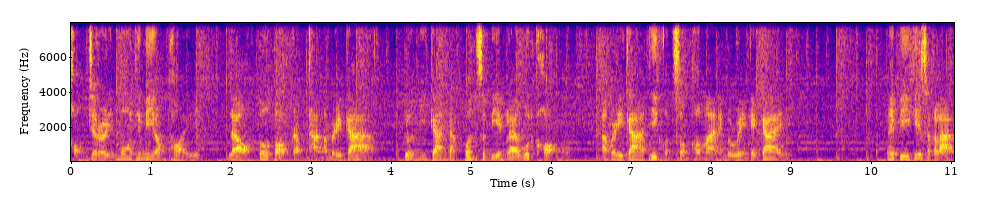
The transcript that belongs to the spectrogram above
ของเจโรนิโมที่ไม่ยอมถอย และออกโต้ตอบกับทางอเมริกา โดยมีการดักปล้นเสบียงและอาวุธของอเมริกาที่ขนส่งเข้ามาในบริเวณใกล้ ๆ ในปีคริสตศักราช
